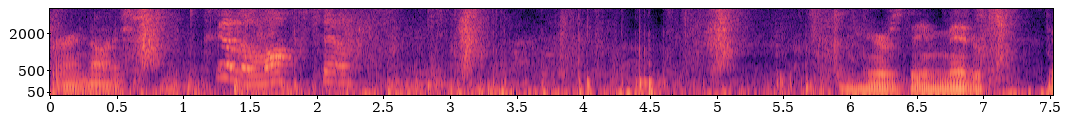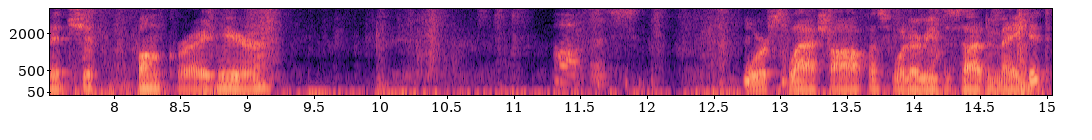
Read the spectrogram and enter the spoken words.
Very nice. It's got a loft too. Here's the mid midship bunk right here, Office. Or slash office, whatever you decide to make it,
